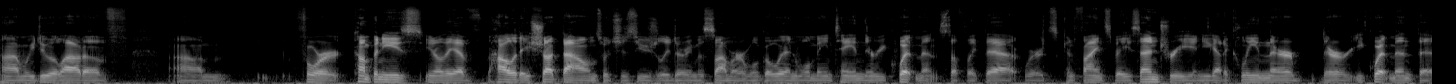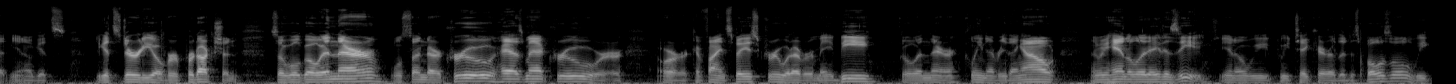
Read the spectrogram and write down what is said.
Um, we do a lot of um, for companies, you know, they have holiday shutdowns, which is usually during the summer. We'll go in, we'll maintain their equipment, stuff like that, where it's confined space entry, and you got to clean their their equipment that you know gets gets dirty over production. So we'll go in there, we'll send our crew, hazmat crew, or or confined space crew, whatever it may be, go in there, clean everything out, and we handle it A to Z. You know, we we take care of the disposal, we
